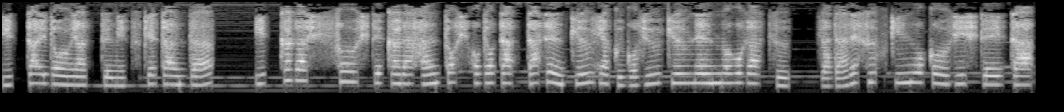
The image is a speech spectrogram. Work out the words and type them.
一体どうやって見つけたんだ？一家が失踪してから半年ほど経った1959年の5月、ザ・ダレス付近を工事していた。掘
